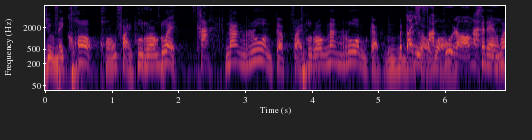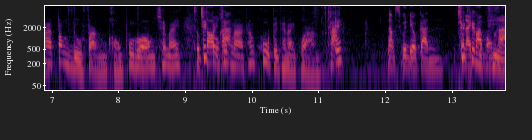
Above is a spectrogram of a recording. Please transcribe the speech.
อยู่ในข้อของฝ่ายผู้ร้องด้วยค่ะ นั่งร่วมกับฝ่ายผู้ร้องนั่งร่วมกับบรรดาก็อยู่สฝั่งวผู้ร้องอะแสดงอืมว่าต้องอยู่ฝั่งของผู้ร้องใช่ไหมถูกเช็คต้องไปเช็คค่ะ มาทั้งคู่เป็นทนายความค่ะเอ๊ะ นามสกุลเดียวกันทเช็คนายกันความอีกของทีใคร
